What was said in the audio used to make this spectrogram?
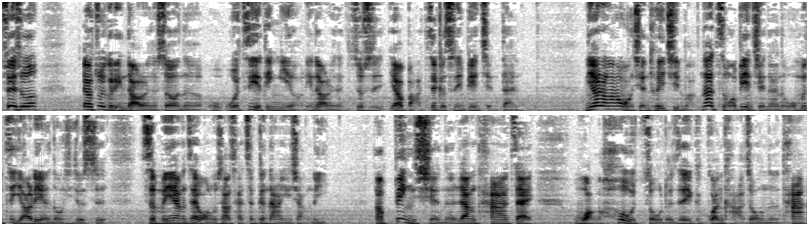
所以说要做一个领导人的时候呢，我我自己的定义哦，领导人就是要把这个事情变简单，你要让他往前推进嘛。那怎么变简单呢？我们自己要练的东西就是怎么样在网络上产生更大影响力，然后并且呢，让他在往后走的这个关卡中呢，他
